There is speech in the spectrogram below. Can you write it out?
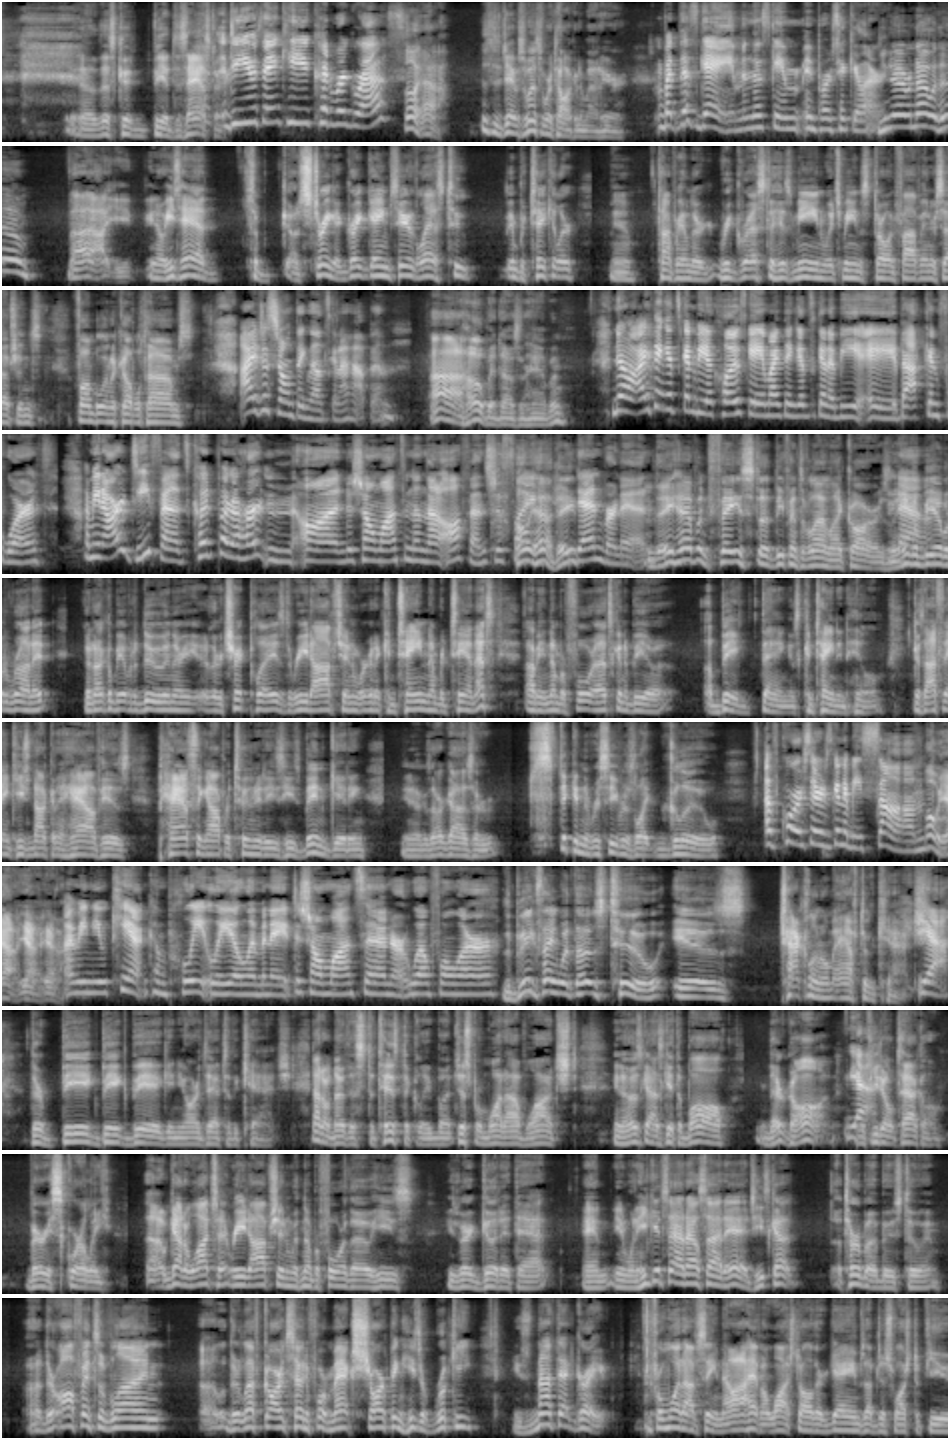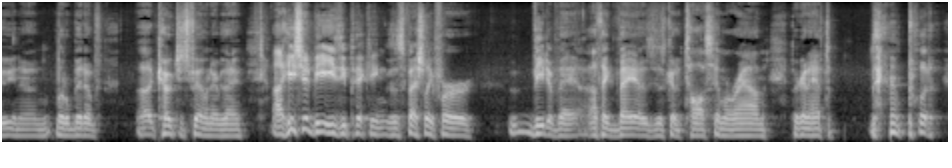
you know, this could be a disaster. Do you think he could regress? Oh, yeah. This is Jameis Winston we're talking about here. But this game, and this game in particular, You never know with him. Uh, you you know, he's had some a string of great games here, the last two in particular. Yeah, time for him to regress to his mean, which means throwing five interceptions, fumbling a couple times. I just don't think that's going to happen. I hope it doesn't happen. No, I think it's going to be a close game. I think it's going to be a back and forth. I mean, our defense could put a hurting on Deshaun Watson and that offense, just oh, like Oh, yeah, they- Denver did. They haven't faced a defensive line like ours. They ain't No. gonna be able to run it. They're not gonna be able to do in their their trick plays, the read option. We're gonna contain number ten. That's I mean number four. That's gonna be a a big thing is containing him because I think he's not going to have his passing opportunities he's been getting. You know, because our guys are sticking the receivers like glue. Of course, there's going to be some. Oh yeah, yeah, yeah. I mean, you can't completely eliminate Deshaun Watson or Will Fuller. The big thing with those two is tackling them after the catch. Yeah. They're big, big, big in yards after the catch. I don't know this statistically, but just from what I've watched, you know, those guys get the ball, they're gone Yeah. if you don't tackle them. Very squirrely. Uh, got to watch that read option with number four, though. He's he's very good at that. And you know, when he gets that outside edge, he's got a turbo boost to him. Uh, their offensive line, uh, their left guard, 74, Max Scharping, he's a rookie. He's not that great from what I've seen. Now, I haven't watched all their games. I've just watched a few, you know, a little bit of uh, coaches' film and everything. Uh, he should be easy pickings, especially for Vita Vea. I think Vea is just going to toss him around. They're going to have to put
